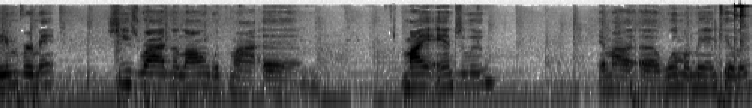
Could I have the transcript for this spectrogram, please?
Denver Mint. She's riding along with my um, Maya Angelou and my uh, Wilma Mankiller.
